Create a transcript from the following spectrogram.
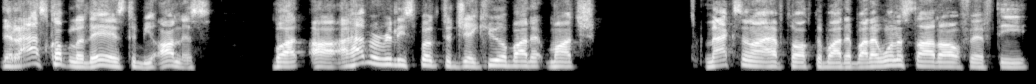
the last couple of days, to be honest. But uh, I haven't really spoke to JQ about it much. Max and I have talked about it, but I want to start off with the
